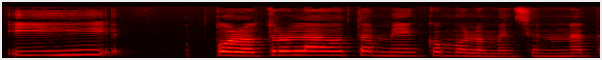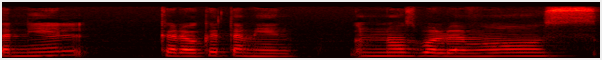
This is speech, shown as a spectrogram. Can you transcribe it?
Y por otro lado también, como lo mencionó Nathaniel, creo que también nos volvemos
